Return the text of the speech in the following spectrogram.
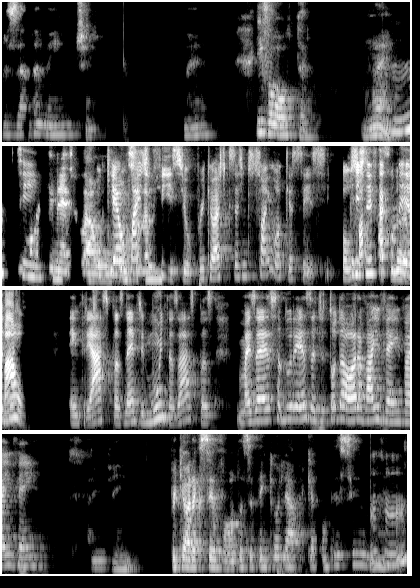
Exatamente. Né? E volta, não é? Uhum, sim. Lá, o, o que é o mais difícil, porque eu acho que se a gente só enlouquecesse, ou a só ficasse com normal, medo. entre aspas, né, entre muitas aspas, mas é essa dureza de toda hora vai e vem, vai e vem. Vai e vem. Porque a hora que você volta, você tem que olhar para o que aconteceu. Né? Uhum.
